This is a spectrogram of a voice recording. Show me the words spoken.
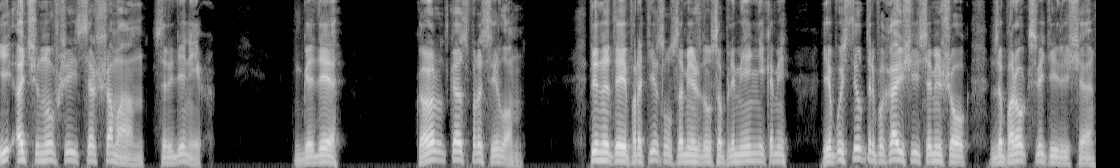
И очнувшийся шаман среди них. «Где?» — коротко спросил он. Пинетей протиснулся между соплеменниками, и опустил трепыхающийся мешок за порог святилища.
